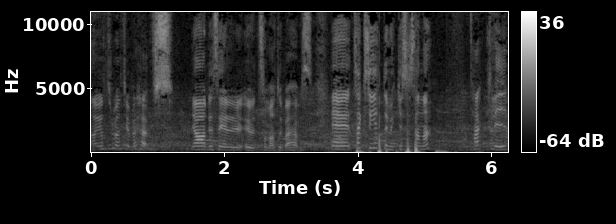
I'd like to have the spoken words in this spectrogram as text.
Ja, jag tror att jag behövs. Ja, det ser ut som att du behövs. Eh, tack så jättemycket Susanna. Tack Liv.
